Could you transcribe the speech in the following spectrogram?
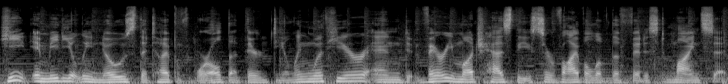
He immediately knows the type of world that they're dealing with here and very much has the survival of the fittest mindset.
